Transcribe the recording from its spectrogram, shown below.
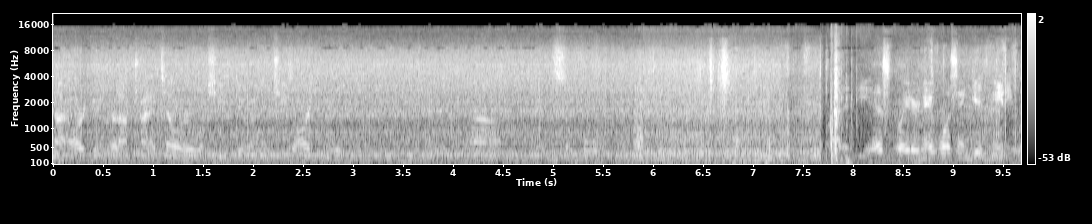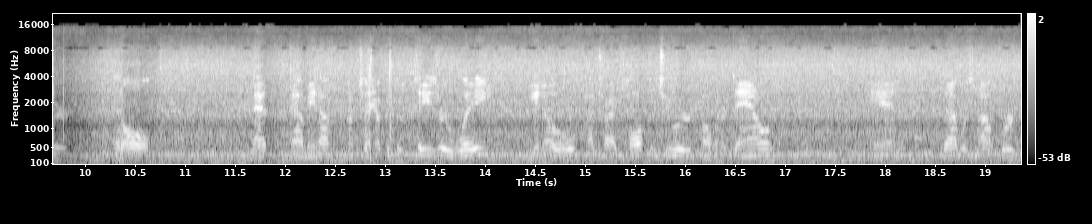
not arguing, but I'm trying to tell her what she's doing, and she's arguing with me. Um, and so tried to de-escalate and it wasn't getting anywhere at all. And that, I mean, I'm, I'm trying to put the taser away. You know, I tried talking to her, calming her down, and that was not working.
